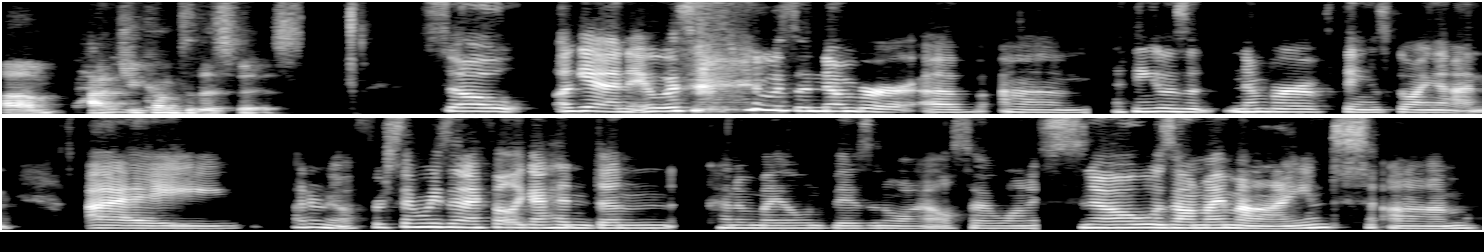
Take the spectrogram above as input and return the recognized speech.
Um, how did you come to this viz? So again, it was it was a number of um, I think it was a number of things going on. I I don't know. For some reason, I felt like I hadn't done kind of my own viz in a while. So I wanted snow was on my mind. Um,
